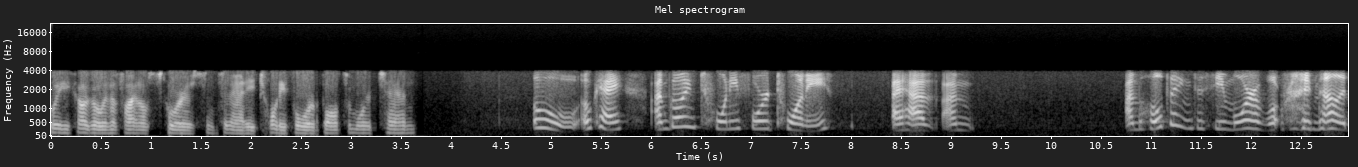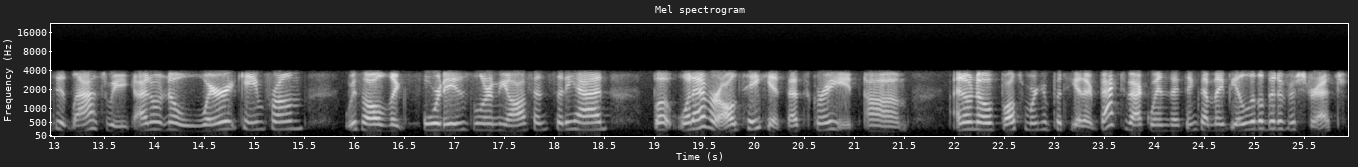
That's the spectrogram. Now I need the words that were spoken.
week. I'll go with a final score of Cincinnati 24, Baltimore 10. Oh, okay. I'm going 24-20. I have I'm I'm hoping to see more of what Ryan Mallett did last week. I don't know where it came from with all like 4 days to learn the offense that he had, but whatever, I'll take it. That's great. Um I don't know if Baltimore can put together back-to-back wins. I think that might be a little bit of a stretch.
